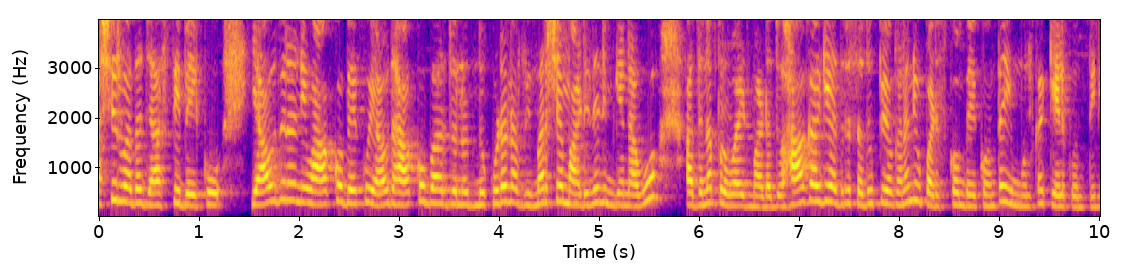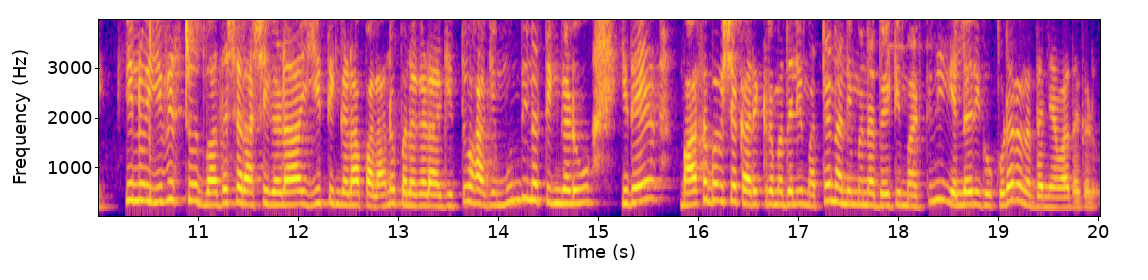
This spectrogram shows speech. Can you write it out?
ಆಶೀರ್ವಾದ ಜಾಸ್ತಿ ಬೇಕು, ಯಾವುದನ್ನು ನೀವು ಹಾಕೋಬೇಕು, ಯಾವ್ದು ಹಾಕೋಬಾರ್ದು ಅನ್ನೋದನ್ನು ಕೂಡ ನಾವು ವಿಮರ್ಶೆ ಮಾಡಿನೇ ನಿಮಗೆ ನಾವು ಅದನ್ನು ಪ್ರೊವೈಡ್ ಮಾಡೋದು. ಹಾಗಾಗಿ ಅದರ ಸದುಪಯೋಗನ ನೀವು ಪಡಿಸ್ಕೊಬೇಕು ಅಂತ ಈ ಮೂಲಕ ಕೇಳ್ಕೊತೀನಿ. ಇನ್ನು ಇವಿಷ್ಟು ದ್ವಾದಶ ರಾಶಿಗಳ ಈ ತಿಂಗಳ ಫಲಾನುಫಲಗಳಾಗಿತ್ತು. ಹಾಗೆ ಮುಂದಿನ ತಿಂಗಳು ಇದೇ ಮಾಸ ಭವಿಷ್ಯ ಕಾರ್ಯಕ್ರಮದಲ್ಲಿ ಮತ್ತೆ ನಾನು ನಿಮ್ಮನ್ನು ಭೇಟಿ ಮಾಡ್ತೀನಿ. ಎಲ್ಲರಿಗೂ ಕೂಡ ನನ್ನ ಧನ್ಯವಾದಗಳು.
